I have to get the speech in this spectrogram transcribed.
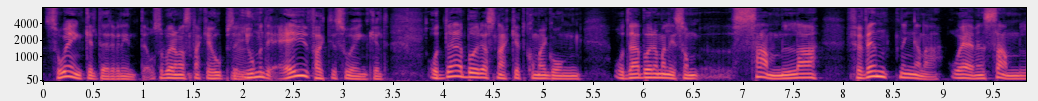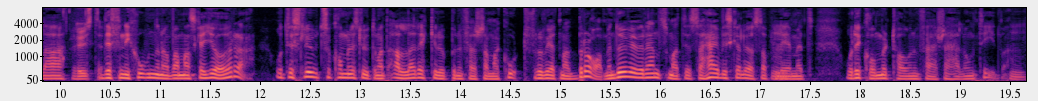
så enkelt är det väl inte? Och så börjar man snacka ihop sig. Mm. Jo men det är ju faktiskt så enkelt. Och där börjar snacket komma igång. Och där börjar man liksom samla förväntningarna och även samla definitionen av vad man ska göra. Och till slut så kommer det sluta med att alla räcker upp ungefär samma kort. För då vet man att bra, men då är vi överens om att det är så här vi ska lösa problemet. Och det kommer ta ungefär så här lång tid. Mm.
